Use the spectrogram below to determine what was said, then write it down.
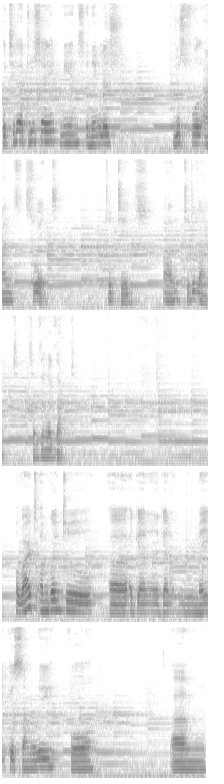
utile dulce means in English useful and sweet to teach and to delight something like that. Alright, I'm going to uh, again and again make a summary for um,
